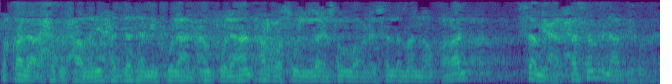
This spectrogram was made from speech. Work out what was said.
فقال أحد الحاضرين حدثني فلان عن فلان عن رسول الله صلى الله عليه وسلم أنه قال سمع الحسن من أبي هريرة.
